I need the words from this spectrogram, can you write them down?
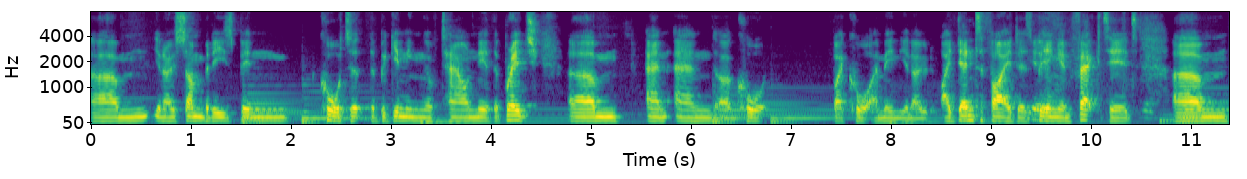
Um, you know, somebody's been caught at the beginning of town near the bridge, um, and and uh, caught by caught I mean you know identified as Yeah. being infected. Um,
